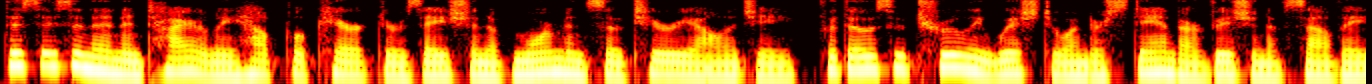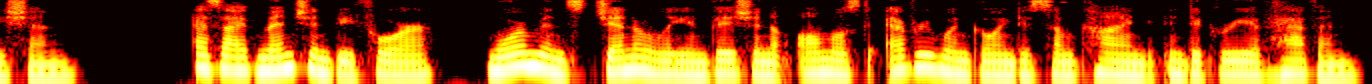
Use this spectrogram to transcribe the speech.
this isn't an entirely helpful characterization of Mormon soteriology for those who truly wish to understand our vision of salvation. As I've mentioned before, Mormons generally envision almost everyone going to some kind and degree of heaven.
